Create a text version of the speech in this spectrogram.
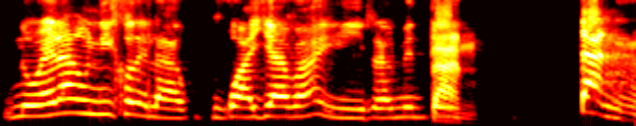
no era un hijo de la guayaba y realmente... Tan. Tan.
